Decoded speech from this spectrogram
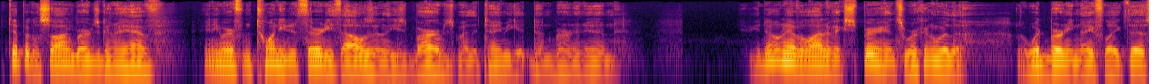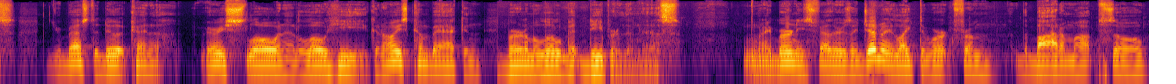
A typical songbird's going to have anywhere from 20 to 30,000 of these barbs by the time you get done burning in. If you don't have a lot of experience working with a, a wood burning knife like this, you're best to do it kind of very slow and at a low heat. You can always come back and burn them a little bit deeper than this. When I burn these feathers, I generally like to work from the bottom up, so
